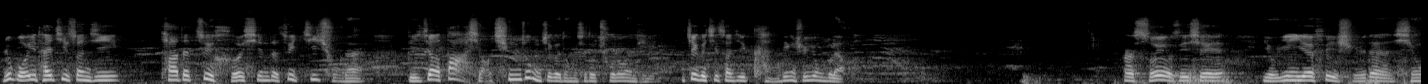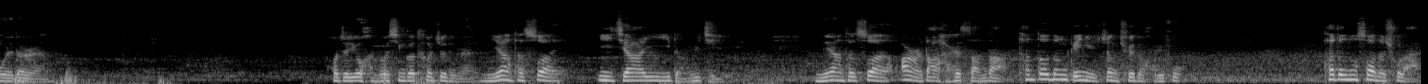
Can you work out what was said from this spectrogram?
如果一台计算机它的最核心的、最基础的比较大小、轻重这个东西都出了问题，这个计算机肯定是用不了。而所有这些有因噎废食的行为的人，或者有很多性格特质的人，你让他算一加一等于几？你让他算二大还是三大，他都能给你正确的回复，他都能算得出来。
